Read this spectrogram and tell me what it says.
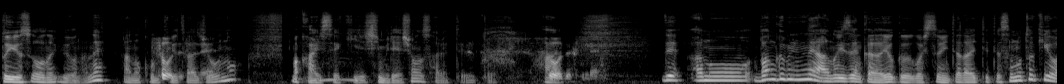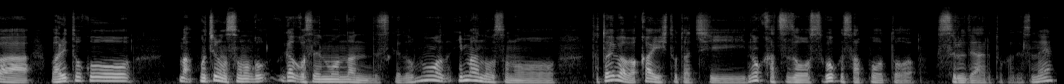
というそういうようなねあのコンピューター上の、ね、まあ、解析シミュレーションされていると。はい、そうですねであの番組にねあの以前からよくご出演いただいててその時は割とこうまあ、もちろんそのがご専門なんですけども今のその例えば若い人たちの活動をすごくサポートするであるとかですね、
